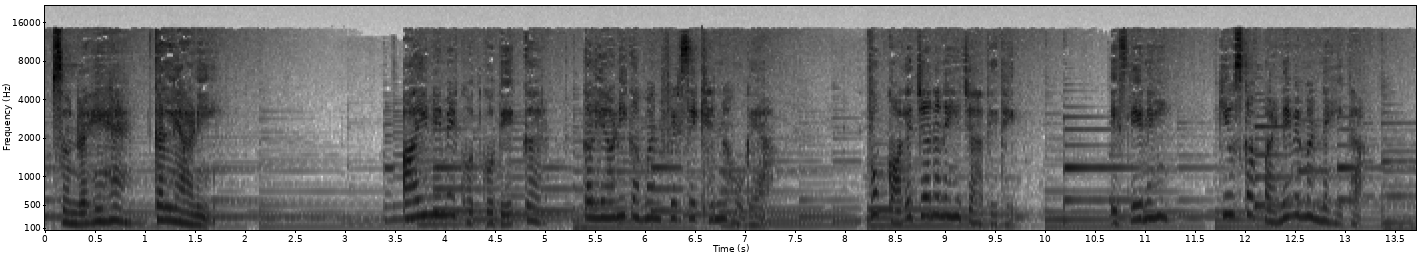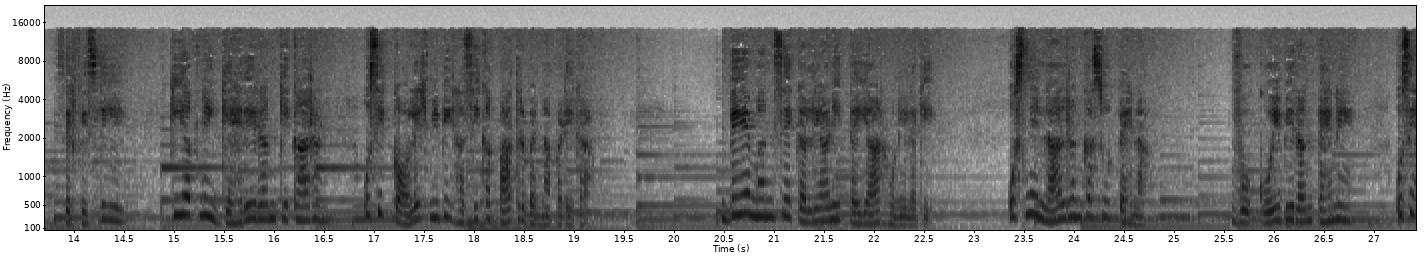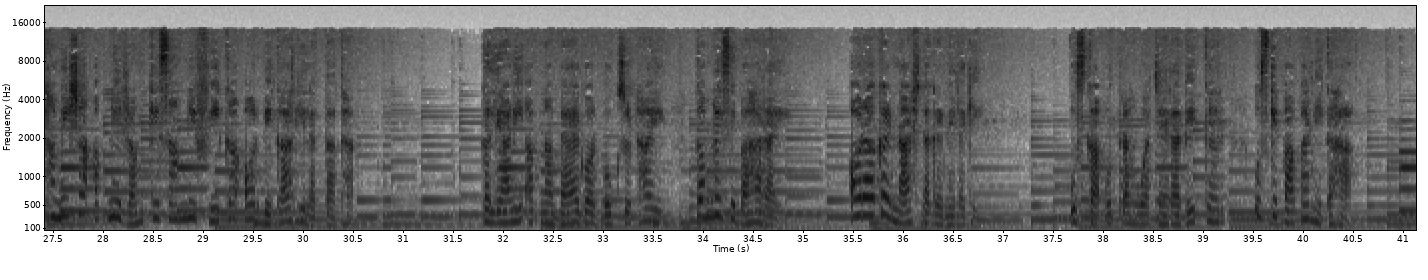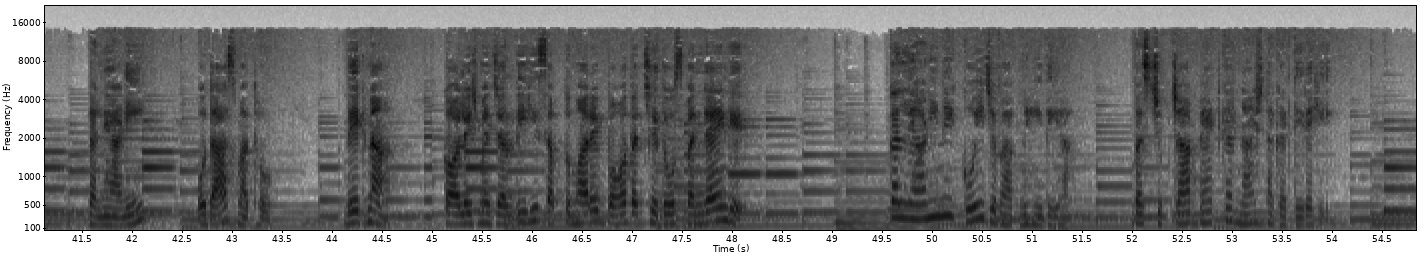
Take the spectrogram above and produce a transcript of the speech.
आप सुन रहे हैं कल्याणी। आईने में खुद को देखकर कल्याणी का मन फिर से खिन्न हो गया। वो कॉलेज जाना नहीं चाहती थी। इसलिए नहीं कि उसका पढ़ने में मन नहीं था। सिर्फ़ इसलिए कि अपने गहरे रंग के कारण उसे कॉलेज में भी हँसी का पात्र बनना पड़ेगा। बेमन से कल्याणी तैयार होने लगी। उसने लाल रंग का सूट पहना। वो कोई भी रंग पहने उसे हमेशा अपने रंग के सामने फीका और बेकार ही लगता था। कल्याणी अपना बैग और बुक्स उठाए, कमरे से बाहर आई और आकर नाश्ता करने लगी। उसका उतरा हुआ चेहरा देखकर उसके पापा ने कहा, कल्याणी, उदास मत हो। देखना, कॉलेज में जल्दी ही सब तुम्हारे बहुत अच्छे दोस्त बन जाएँगे। कल्याणी ने कोई जवाब नहीं दिया। बस चुपचाप बैठकर नाश्ता करती रही।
